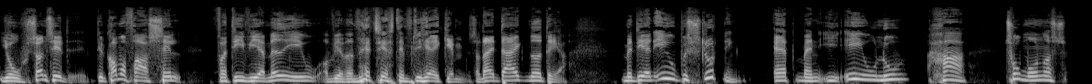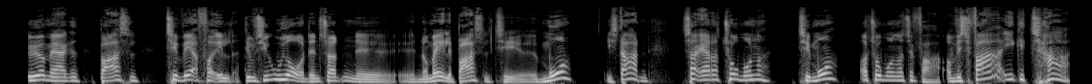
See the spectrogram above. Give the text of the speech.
Jo, sådan set, det kommer fra os selv, fordi vi er med i EU, og vi har været med til at stemme det her igennem. Så der, der er ikke noget der. Men det er en EU-beslutning, at man i EU nu har to måneders øremærket barsel til hver forælder. Det vil sige, ud over den sådan øh, normale barsel til øh, mor i starten, så er der to måneder til mor og to måneder til far. Og hvis far ikke tager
